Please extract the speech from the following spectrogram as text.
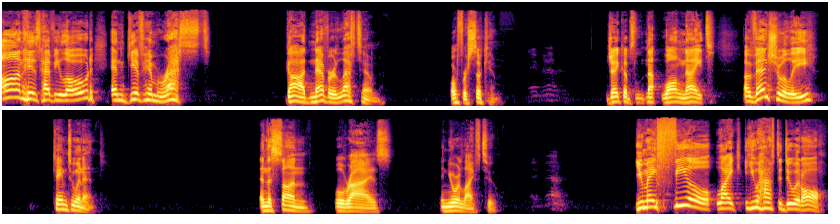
on his heavy load and give him rest. God never left him or forsook him. Jacob's long night eventually came to an end and the sun will rise in your life too. You may feel like you have to do it all,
